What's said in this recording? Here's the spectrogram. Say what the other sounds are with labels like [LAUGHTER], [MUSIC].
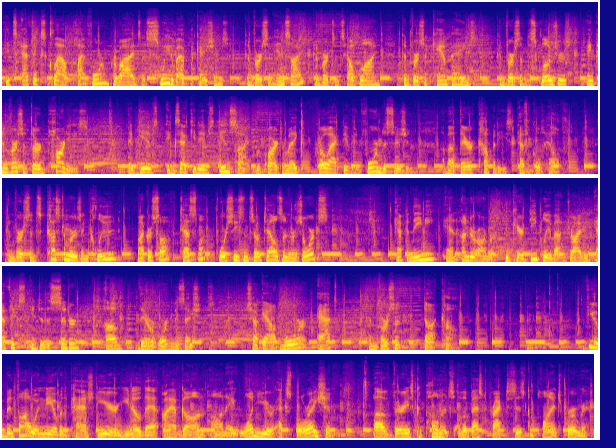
Its Ethics Cloud platform provides a suite of applications Convercent Insight, Convercent's Helpline, Convercent Campaigns, Convercent Disclosures, and Convercent Third Parties that gives executives insight required to make proactive, informed decision about their company's ethical health. Convercent's customers include Microsoft, Tesla, Four Seasons Hotels and Resorts, Campanini, and Under Armour, who care deeply about driving ethics into the center of their organizations. Check out more at convercent.com. If you have been following me over the past year, you know that I have gone on a one year exploration of various components of a best practices compliance program.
